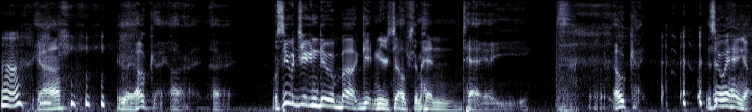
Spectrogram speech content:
oh. Yeah? He's like, okay, all right, all right. We'll see what you can do about getting yourself some hentai. I'm okay. so we hang up.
